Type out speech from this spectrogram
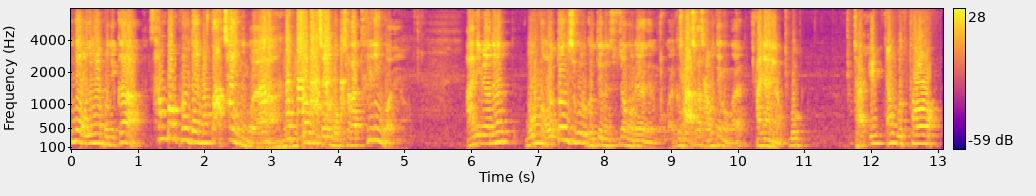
근데 어느 날 보니까 3번 폴더에만 꽉 차 있는 거야. 아. 그러면 제 목차가 틀린 거네요. 아니면은 뭔가 어떤 식으로 그때는 수정을 해야 되는 건가요? 그 자. 목차가 잘못된 건가요? 아니, 아니요. 뭐, 자, 1장부터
